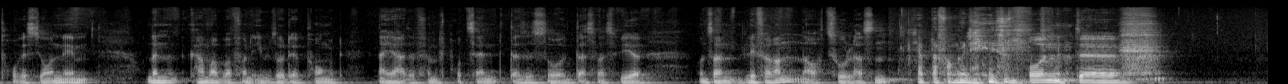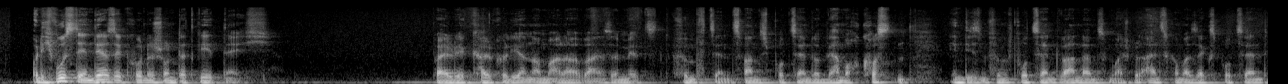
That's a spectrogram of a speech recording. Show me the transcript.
Provision nehmen. Und dann kam aber von ihm so der Punkt, naja, also 5 Prozent, das ist so das, was wir unseren Lieferanten auch zulassen. Ich habe davon gelesen. Und, äh, und ich wusste in der Sekunde schon, das geht nicht. Weil wir kalkulieren normalerweise mit 15, 20 Prozent und wir haben auch Kosten in diesen 5 Prozent waren dann zum Beispiel 1,6 Prozent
